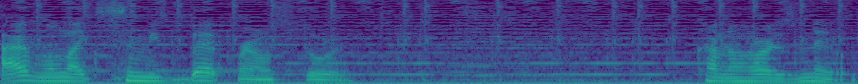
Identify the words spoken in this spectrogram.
I even like Simi's background story. Kind of hard as nails.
